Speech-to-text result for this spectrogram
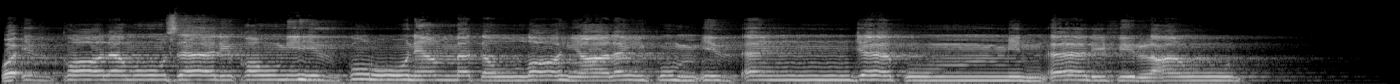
وَإِذْ قَالَ مُوسَى لِقَوْمِهِ اذْكُرُوا نِعْمَةَ اللَّهِ عَلَيْكُمْ إِذْ أَنْجَاكُمْ مِنْ آلِ فِرْعَوْنَ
